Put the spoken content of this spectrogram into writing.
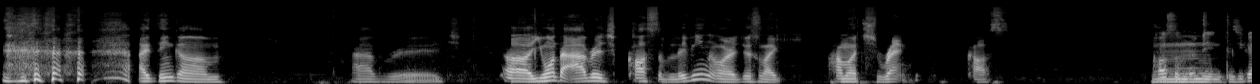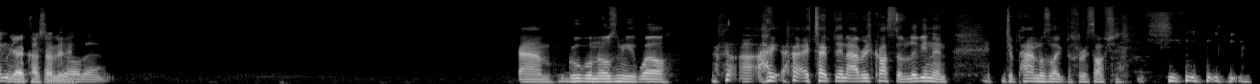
I think um average uh you want the average cost of living or just like how much rent costs? cost of Mm, living because you kind of yeah, have to cost of living. all that. Um Google knows me well. I, I I typed in average cost of living and Japan was like the first option.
